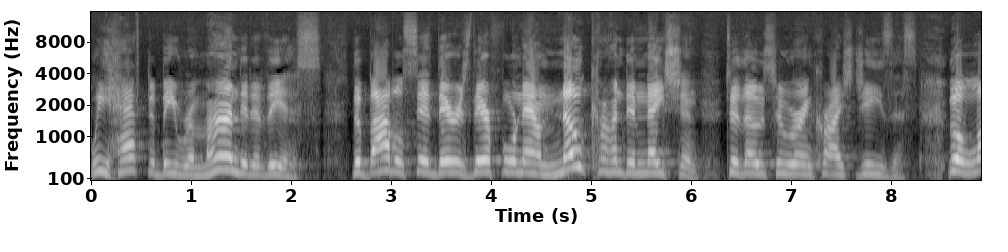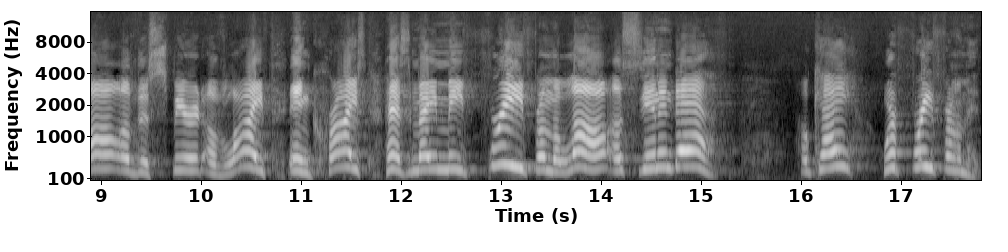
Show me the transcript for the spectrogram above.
We have to be reminded of this. The Bible said there is therefore now no condemnation to those who are in Christ Jesus. The law of the Spirit of life in Christ has made me free from the law of sin and death. Okay? We're free from it.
